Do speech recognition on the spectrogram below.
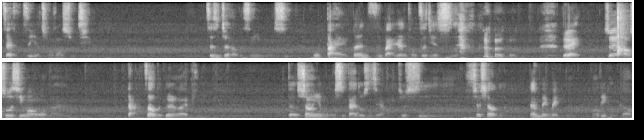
在自己的床上数钱，这是最好的生意模式。我百分之百认同这件事。对，所以好说，希望我们打造的个人 IP。的商业模式大家都是这样，就是小小的但美美的，毛利很高，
